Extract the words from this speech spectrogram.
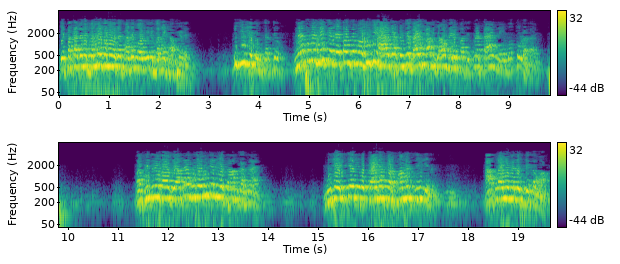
کہ پتا چلے بلے بلے ہو جائے ساڑھے مولوی نے بلے ٹھاپ چڑھے اسی لیے تم کرتے ہو۔ میں تمہیں لکھ کر دیتا ہوں کہ موجود ہی ہار گیا، تم سے بھائی صاحب جاؤ، میرے پاس اتنا ٹائم نہیں ہے، بہت تھوڑا ٹائم اور کتنے بہت زیادہ ہے، مجھے ان کے لیے کام کرنا ہے۔ مجھے اس کے لیے وہ پرائز آف پرفارمنس نہیں لینا۔ آپ لائیے، میں لکھ دیتا ہوں آپ۔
